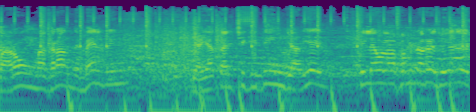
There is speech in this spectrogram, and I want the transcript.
varón más grande, Melvin. Y allá está el chiquitín, Yadiel. Dile hola a la familia Recio, Yadiel.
